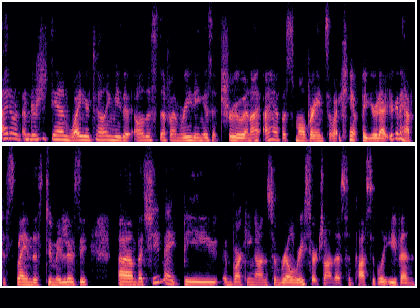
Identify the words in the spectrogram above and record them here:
I don't understand why you're telling me that all this stuff I'm reading isn't true. And I, I have a small brain, so I can't figure it out. You're going to have to explain this to me, Lucy. Um, but she might be embarking on some real research on this and possibly even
